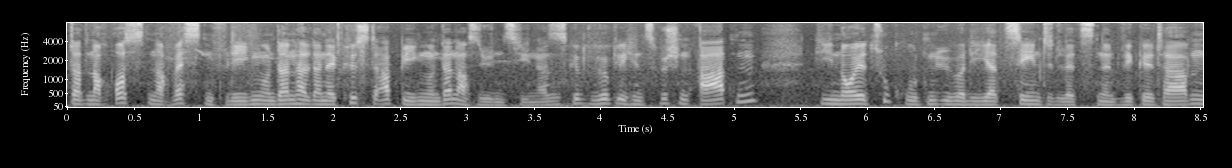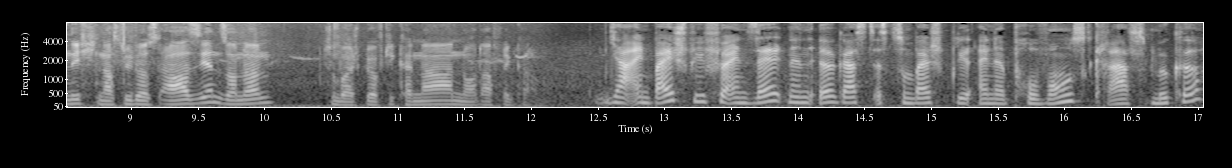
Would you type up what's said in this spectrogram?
statt nach Osten, nach Westen fliegen und dann halt an der Küste abbiegen und dann nach Süden ziehen. Also es gibt wirklich inzwischen Arten, die neue Zugrouten über die Jahrzehnte letzten entwickelt haben. Nicht nach Südostasien, sondern zum Beispiel auf die Kanaren, Nordafrika. Ja, ein Beispiel für einen seltenen Irrgast ist zum Beispiel eine Provence-Grasmücke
